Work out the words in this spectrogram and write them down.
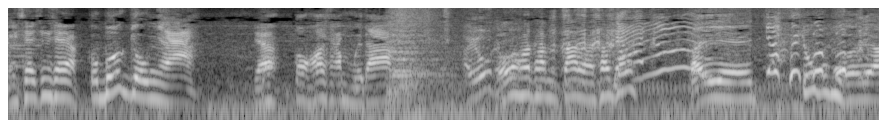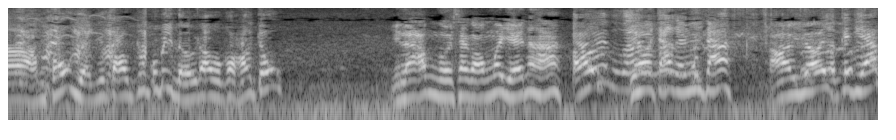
dừng xe xuống xe. Con bước vô nhà. Dạ. Con hỏi thăm người ta. Ủa hỏi thăm ta là sao chú? Tại vì chú cũng người à, thành phố về với con chú có biết đường đâu con hỏi chú. Vậy là ông người sài gòn mới về nữa hả? Ờ. Vậy? Thôi trả tiền đi cha. Trời ơi. cái gì á?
